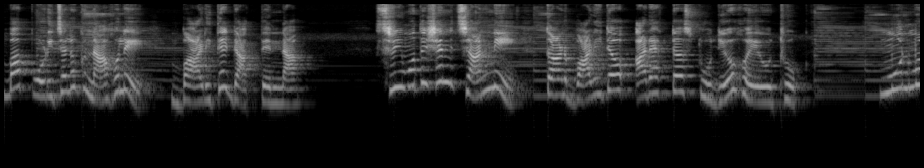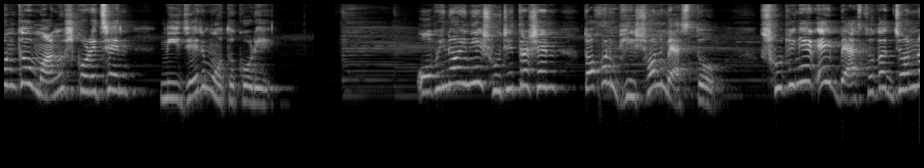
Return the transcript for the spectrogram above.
বা পরিচালক না হলে বাড়িতে ডাকতেন না। শ্রীমতী সেন চাননি তার বাড়িটাও আর একটা স্টুডিও হয়ে উঠুক। মুনমুনকেও মানুষ করেছেন নিজের মতো করে। অভিনয় নিয়ে সুচিত্রা সেন তখন ভীষণ ব্যস্ত। শুটিংয়ের এই ব্যস্ততার জন্য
